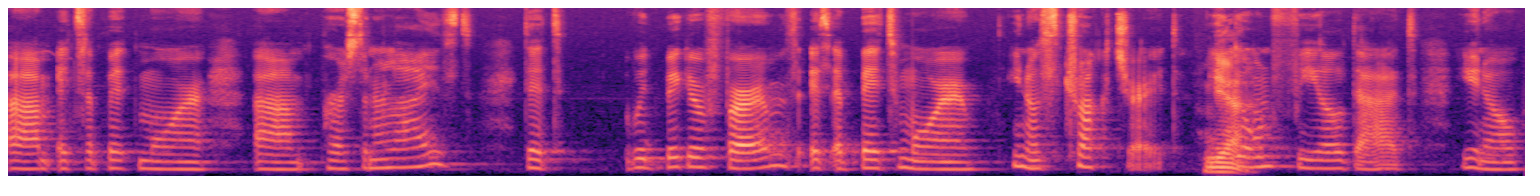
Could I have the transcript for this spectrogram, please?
Um, it's a bit more um, personalized. That with bigger firms, it's a bit more, you know, structured. Yeah. You don't feel that, you know,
